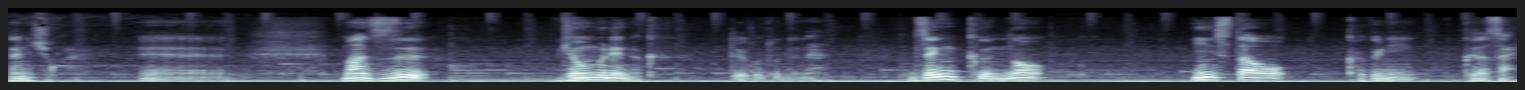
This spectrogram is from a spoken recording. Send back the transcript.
何にしようかな、えー、まず業務連絡ということでね善くんのインスタを確認ください。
